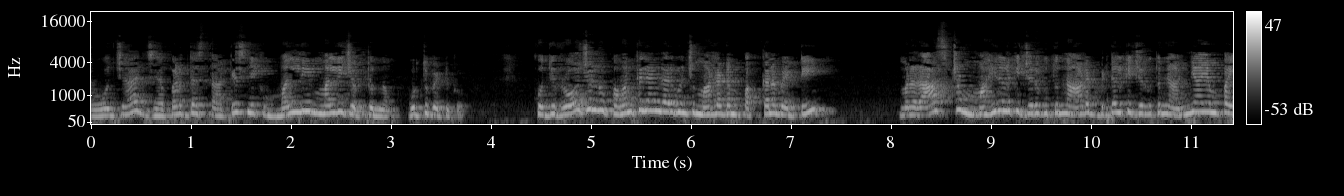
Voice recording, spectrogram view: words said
రోజా జబర్దస్త్ ఆర్టిస్ట్ నీకు మళ్ళీ మళ్ళీ చెప్తున్నాం. గుర్తుపెట్టుకో. కొద్ది రోజులు పవన్ కళ్యాణ్ గారి గురించి మాట్లాడడం పక్కన పెట్టి మన రాష్ట్ర మహిళలకి జరుగుతున్న ఆడబిడ్డలకి జరుగుతున్న అన్యాయంపై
